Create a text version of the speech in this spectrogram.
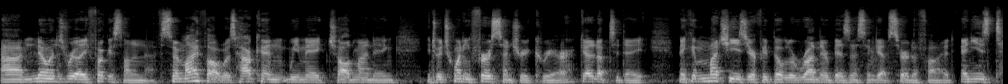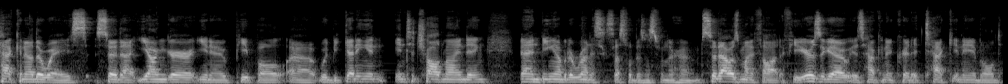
um, no one's really focused on enough. So my thought was, how can we make child minding into a 21st century career, get it up to date, make it much easier for people to run their business and get certified, and use tech in other ways so that younger, you know, people uh, would be getting in, into child minding and being able to run a successful business from their home. So that was my thought a few years ago: is how can I create a tech-enabled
